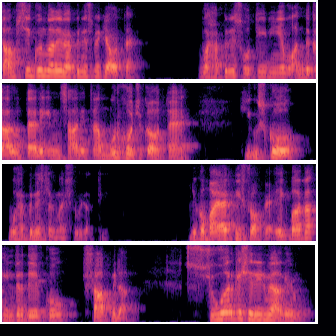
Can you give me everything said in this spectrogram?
तामसिक गुण वाले हैप्पीनेस में क्या होता है? वो हैप्पीनेस होती नहीं है, वो अंधकार होता है, लेकिन इंसान इतना मूर्ख हो चुका होता है कि उसको वो हैप्पीनेस लगना शुरू हो जाती है। देखो, माया इतनी स्ट्रांग है। एक बार ना इंद्रदेव को श्राप मिला। सुअर के शरीर में आ गए वो।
